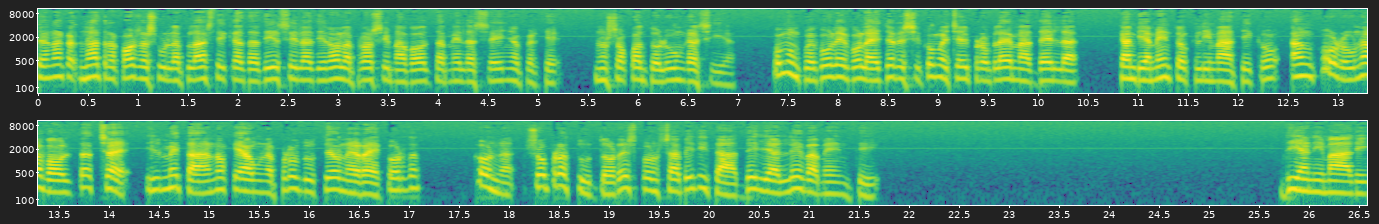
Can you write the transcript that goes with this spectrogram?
C'è un'altra cosa sulla plastica da dirsi, la dirò la prossima volta, me la segno perché non so quanto lunga sia. Comunque volevo leggere, siccome c'è il problema del cambiamento climatico, ancora una volta c'è il metano che ha una produzione record con soprattutto responsabilità degli allevamenti di animali.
